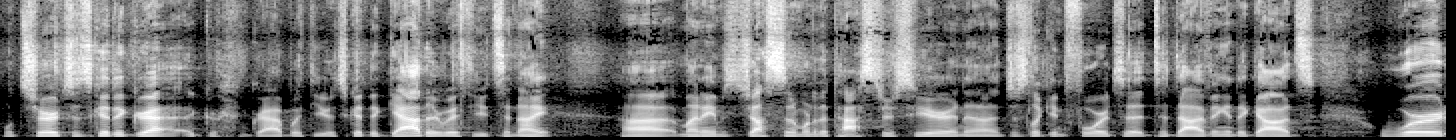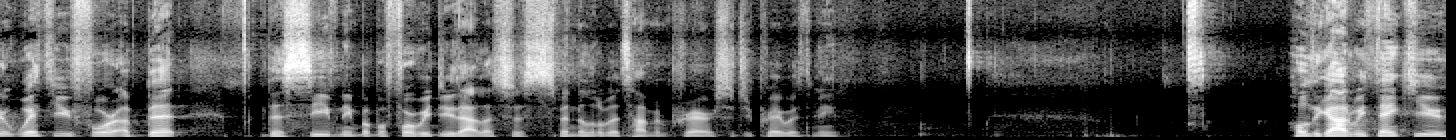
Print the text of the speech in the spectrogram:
Well, church, it's good to gra- grab with you. It's good to gather with you tonight. Uh, my name is Justin, one of the pastors here, and uh, just looking forward to, to diving into God's word with you for a bit this evening. But before we do that, let's just spend a little bit of time in prayer. So, would you pray with me? Holy God, we thank you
